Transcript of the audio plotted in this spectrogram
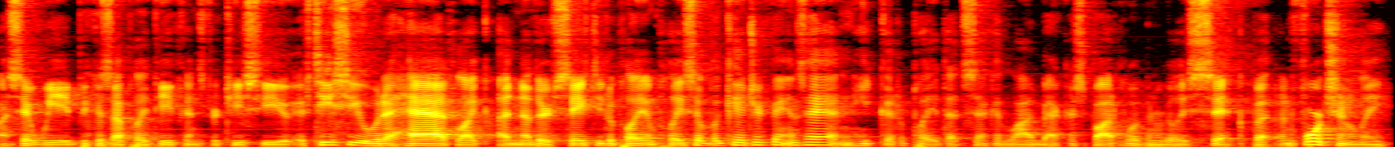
I say we because I play defense for TCU. If TCU would have had like another safety to play in place of what Kendrick Van Zandt, and he could have played that second linebacker spot, it would have been really sick. But unfortunately,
